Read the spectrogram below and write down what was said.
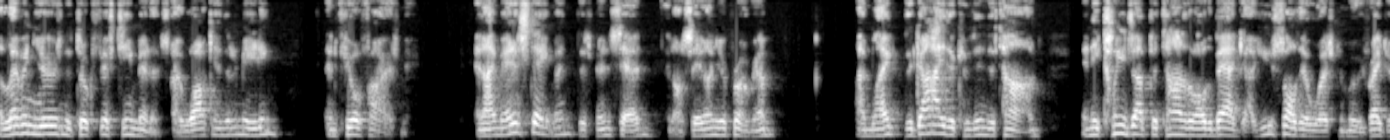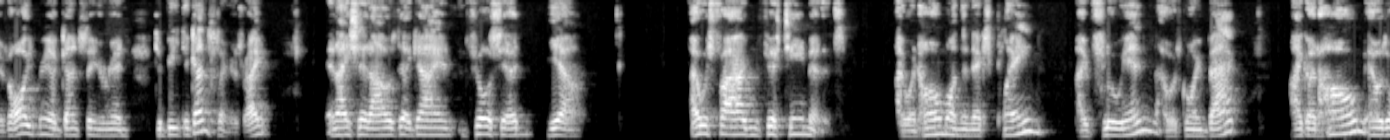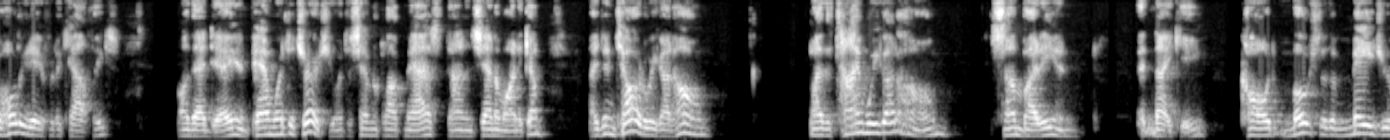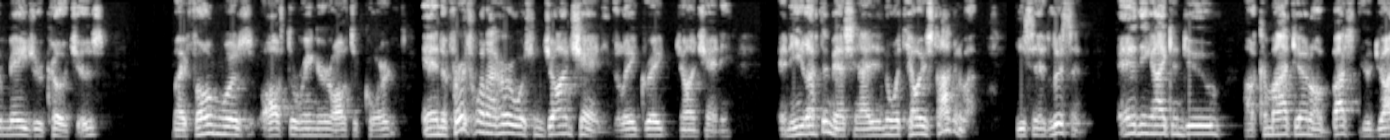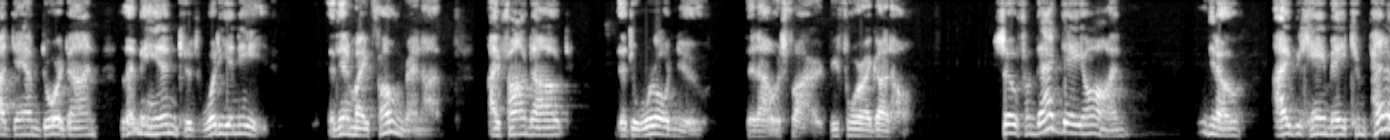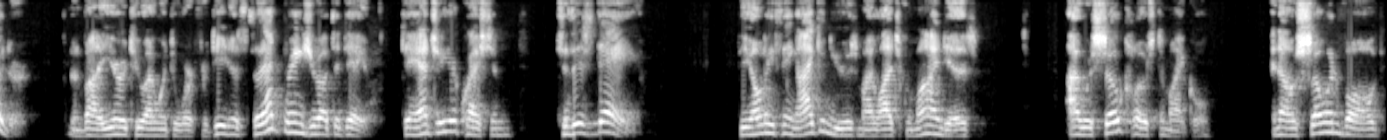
11 years and it took 15 minutes. I walk into the meeting and Phil fires me. And I made a statement that's been said, and I'll say it on your program. I'm like the guy that comes into town and he cleans up the town of all the bad guys. You saw their Western movies, right? There's always bring a gunslinger in to beat the gunslingers, right? And I said, I was that guy. And Phil said, Yeah. I was fired in 15 minutes. I went home on the next plane. I flew in. I was going back. I got home. It was a holy day for the Catholics on that day, and Pam went to church. She went to seven o'clock mass down in Santa Monica. I didn't tell her we got home. By the time we got home, somebody in, at Nike called most of the major, major coaches My phone was off the ringer, off the court. And the first one I heard was from John Chaney, the late, great John Chaney. And he left a message. I didn't know what the hell he was talking about. He said, Listen, anything I can do, I'll come out there and I'll bust your goddamn door down. Let me in, because what do you need? And then my phone ran out. I found out that the world knew that I was fired before I got home. So from that day on, you know, I became a competitor. In about a year or two, I went to work for Adidas. So that brings you up to date. To answer your question, to this day, the only thing I can use my logical mind is I was so close to Michael and I was so involved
